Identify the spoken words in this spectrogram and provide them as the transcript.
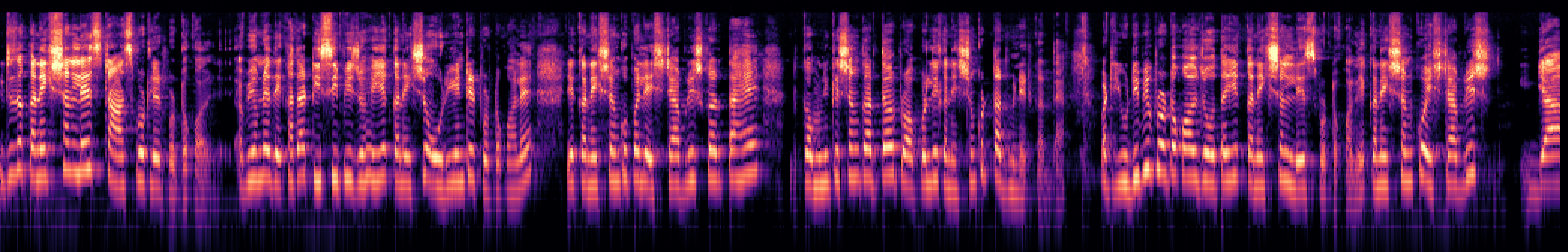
it is a connectionless transport layer protocol अभी हमने देखा था टीसीपी जो है, ये कनेक्शन ओरिएंटेड प्रोटोकॉल है। ये कनेक्शन को पहले इस्टेब्लिश करता है कम्युनिकेशन करता है और प्रॉपरली कनेक्शन को टर्मिनेट करता है। बट यूडीपी प्रोटोकॉल जो होता है, ये कनेक्शन लेस प्रोटोकॉल ये कनेक्शन को इस्टेब्लिश या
